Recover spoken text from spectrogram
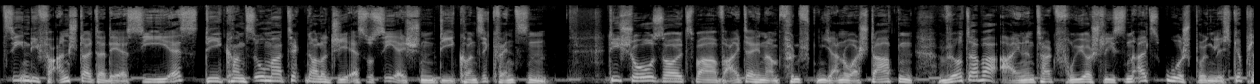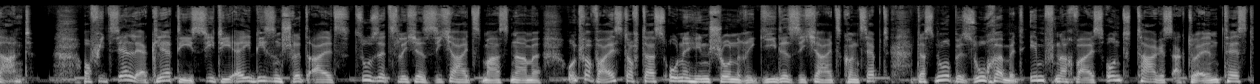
ziehen die Veranstalter der CES, die Consumer Technology Association, die Konsequenzen. Die Show soll zwar weiterhin am 5. Januar starten, wird aber einen Tag früher schließen als ursprünglich geplant. Offiziell erklärt die CTA diesen Schritt als zusätzliche Sicherheitsmaßnahme und verweist auf das ohnehin schon rigide Sicherheitskonzept, das nur Besucher mit Impfnachweis und tagesaktuellem Test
